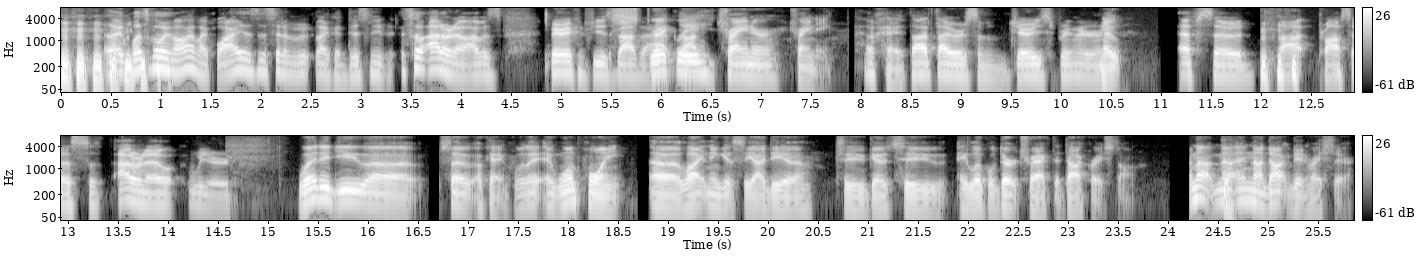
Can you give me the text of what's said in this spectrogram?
like what's going on like why is this in a like a disney so i don't know i was very confused about that Strictly trainer training. Okay thought there was some jerry springer Nope. episode thought process i don't know weird What did you uh so okay, well they, at one point uh Lightning gets the idea to go to a local dirt track that Doc raced on. Not no, Yeah. no Doc didn't race there.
